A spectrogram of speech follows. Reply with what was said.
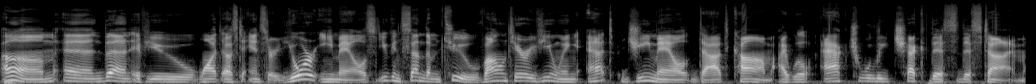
Um, and then if you want us to answer your emails, you can send them to voluntaryviewing at gmail.com. I will actually check this this time.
